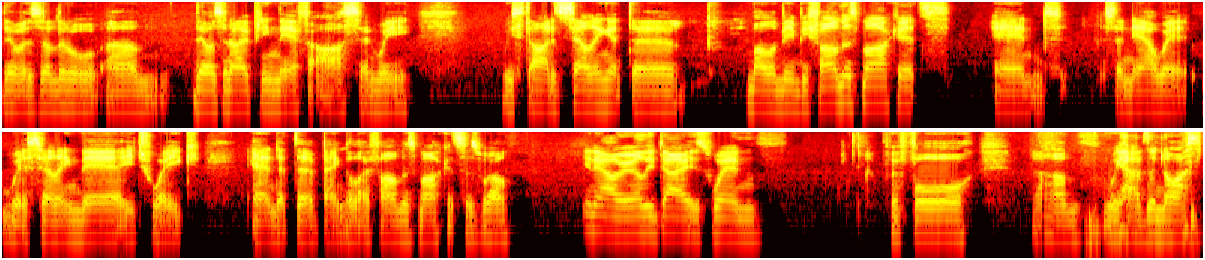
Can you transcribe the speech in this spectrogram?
there was a little um, there was an opening there for us, and we we started selling at the Mullumbimby farmers markets, and so now we're we're selling there each week, and at the Bangalow farmers markets as well. In our early days, when before um, we have the nice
